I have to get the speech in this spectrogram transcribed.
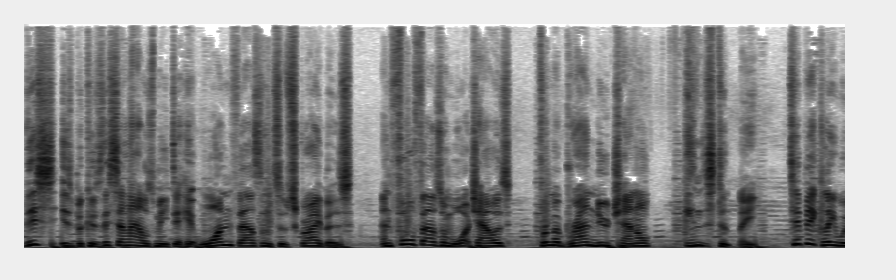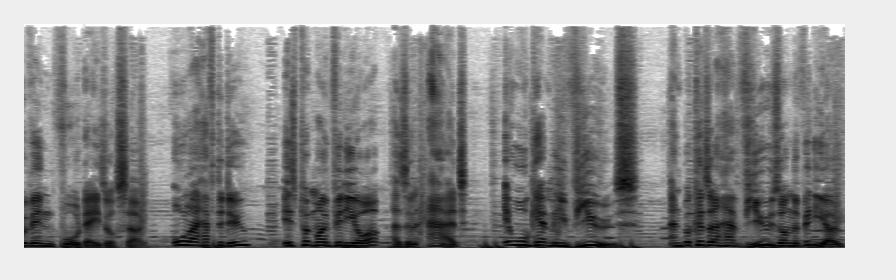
this is because this allows me to hit 1,000 subscribers and 4,000 watch hours from a brand new channel instantly, typically within 4 days or so. All I have to do is put my video up as an ad, it will get me views. And because I have views on the video,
